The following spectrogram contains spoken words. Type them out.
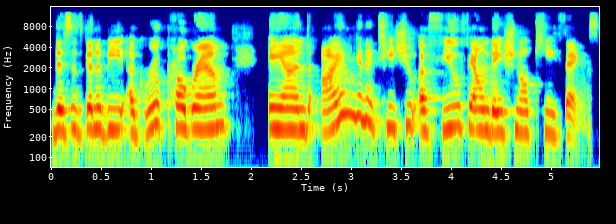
this is going to be a group program. And I am going to teach you a few foundational key things.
